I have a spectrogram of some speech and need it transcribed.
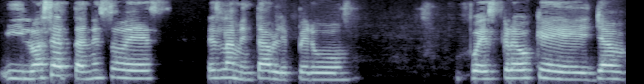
Y lo aceptan, eso es, es lamentable, pero pues creo que ya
